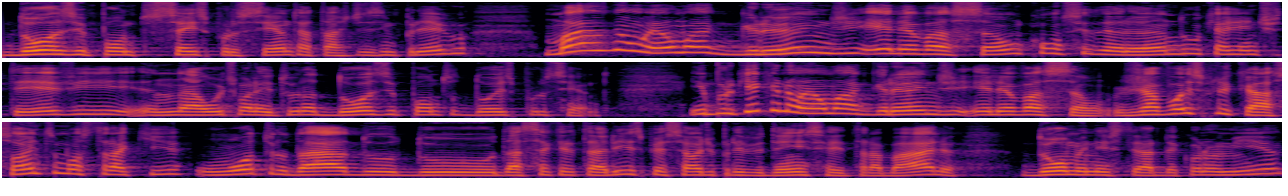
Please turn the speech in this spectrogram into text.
12,6% é a taxa de desemprego, mas não é uma grande elevação considerando o que a gente teve na última leitura, 12,2%. E por que, que não é uma grande elevação? Já vou explicar, só antes de mostrar aqui um outro dado do, da Secretaria Especial de Previdência e Trabalho do Ministério da Economia,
